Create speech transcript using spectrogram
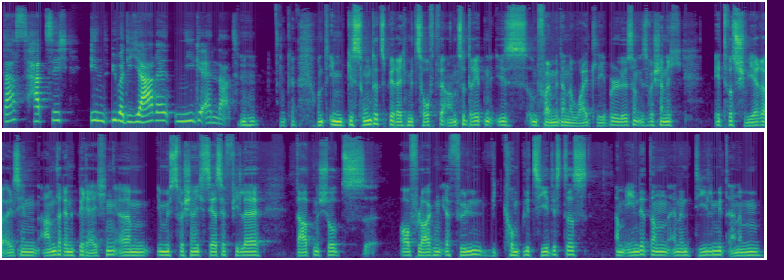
das hat sich in, über die Jahre nie geändert. Mhm. Okay. Und im Gesundheitsbereich mit Software anzutreten ist und vor allem mit einer White-Label-Lösung ist wahrscheinlich etwas schwerer als in anderen Bereichen. Ähm, ihr müsst wahrscheinlich sehr, sehr viele Datenschutzauflagen erfüllen. Wie kompliziert ist das, am Ende dann einen Deal mit einem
